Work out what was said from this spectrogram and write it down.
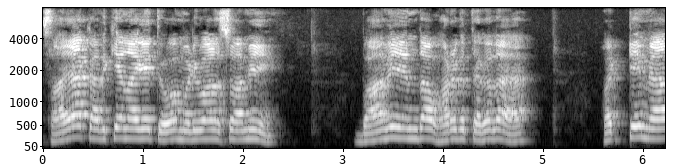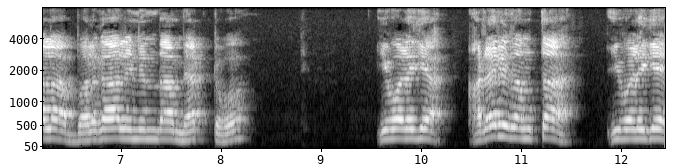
ಸಾಯಕ್ಕೆ ಅದಕ್ಕೇನಾಗೈತೋ ಮಡಿವಾಳ ಸ್ವಾಮಿ ಬಾವಿಯಿಂದ ಹೊರಗೆ ತೆಗೆದ ಹೊಟ್ಟೆ ಮ್ಯಾಲ ಬಲಗಾಲಿನಿಂದ ಮೆಟ್ಟು, ಇವಳಿಗೆ ಅಡರಿದಂಥ ಇವಳಿಗೆ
